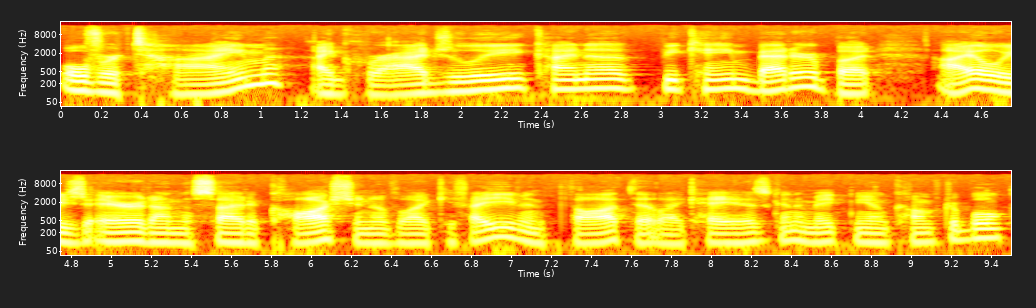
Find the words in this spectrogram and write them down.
over time, I gradually kind of became better, but I always erred on the side of caution of like, if I even thought that, like, hey, it's going to make me uncomfortable,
